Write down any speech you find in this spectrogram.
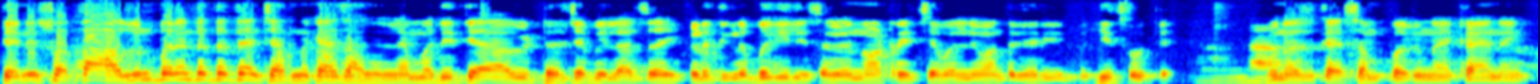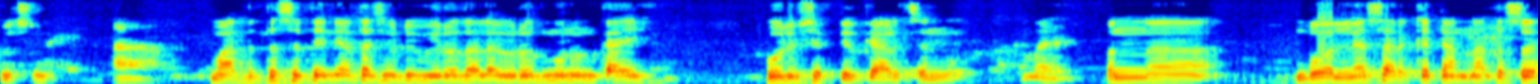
त्यांनी स्वतः अजूनपर्यंत तर त्यांच्यातनं काय झालेलं नाही. मध्ये त्या विठ्ठलच्या बिलाचं इकडे तिकडे बघितली सगळे नॉट रिचेबल निवांत घरी हीच होते. कोणाचा काय संपर्क नाही काय नाही कुछ नाही. मग आता तसं त्यांनी आता शेवटी विरोधाला विरोध म्हणून काय बोलू शकतील काय अडचण नाही. पण बोलण्यासारखं त्यांना तसं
